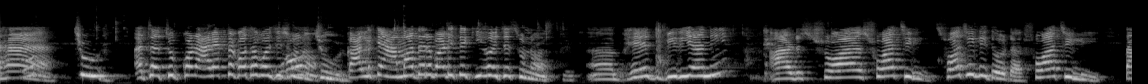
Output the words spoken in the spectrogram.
হ্যাঁ। চুর। আচ্ছা চুপ করে আরেকটা কথা বলছি শোনো। কালকে আমাদের বাড়িতে কি হয়েছে শোনো? ভেজ বিরিয়ানি আর soya soya chilli soya chilli তো ওটা সোয়া চিলি। তা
